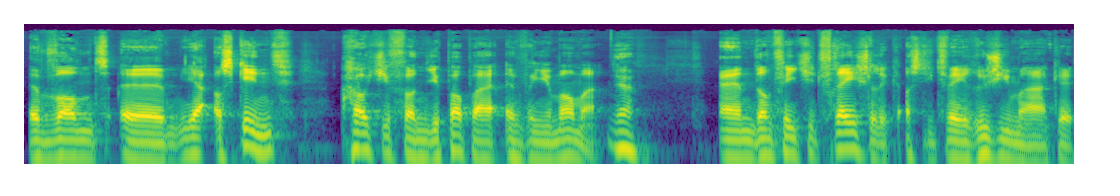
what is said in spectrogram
Want ja, als kind houd je van je papa en van je mama. Ja. En dan vind je het vreselijk als die twee ruzie maken.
